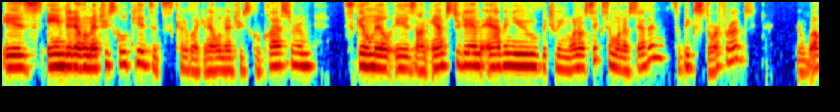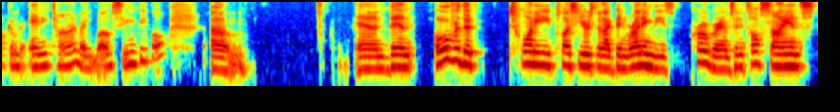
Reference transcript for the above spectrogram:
is aimed at elementary school kids. It's kind of like an elementary school classroom. Skill Mill is on Amsterdam Avenue between 106 and 107. It's a big storefront. You're welcome anytime. I love seeing people. Um, and then over the 20 plus years that I've been running these programs, and it's all science,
